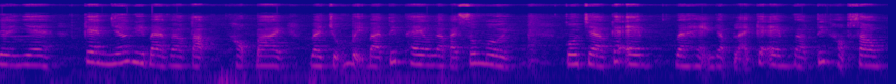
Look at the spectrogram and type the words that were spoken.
Về nhà, các em nhớ ghi bài vào tập, học bài và chuẩn bị bài tiếp theo là bài số 10. Cô chào các em và hẹn gặp lại các em vào tiết học sau.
